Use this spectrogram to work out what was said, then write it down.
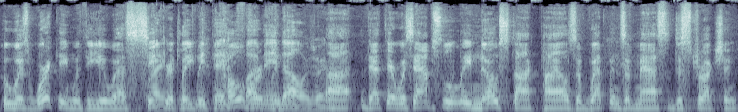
who was working with the U.S. secretly, right. we paid covertly, $5 million, right? uh, that there was absolutely no stockpiles of weapons of mass destruction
